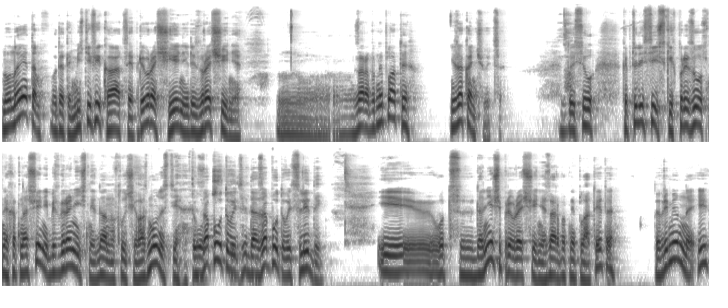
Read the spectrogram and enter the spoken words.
Но на этом вот эта мистификация, превращение или извращение – заработной платы не заканчивается. Да. То есть у капиталистических производственных отношений безграничные в данном случае возможности запутывать, да, запутывать следы. И вот дальнейшее превращение заработной платы – это повременное и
